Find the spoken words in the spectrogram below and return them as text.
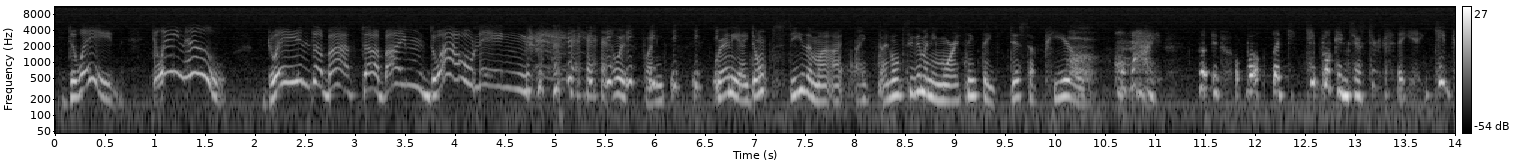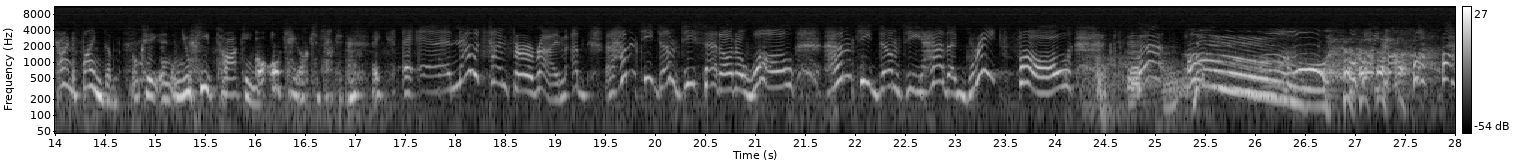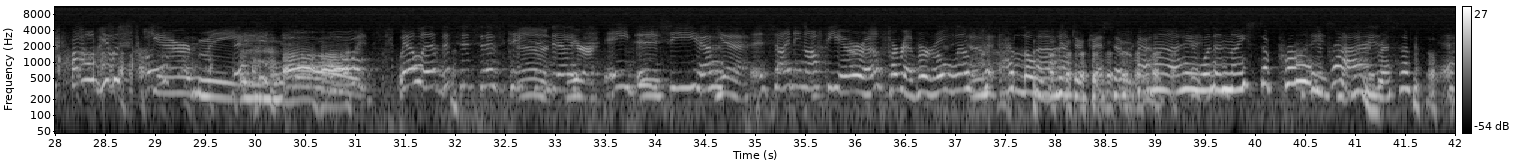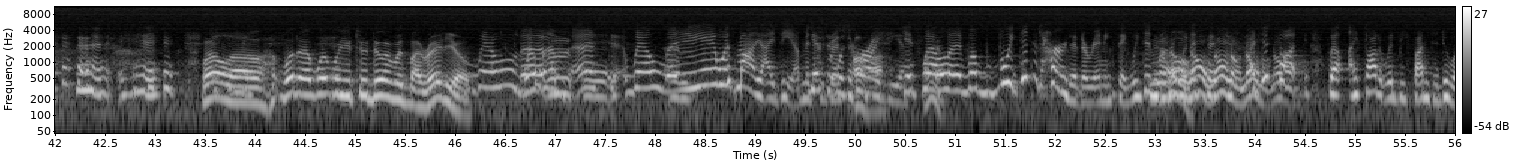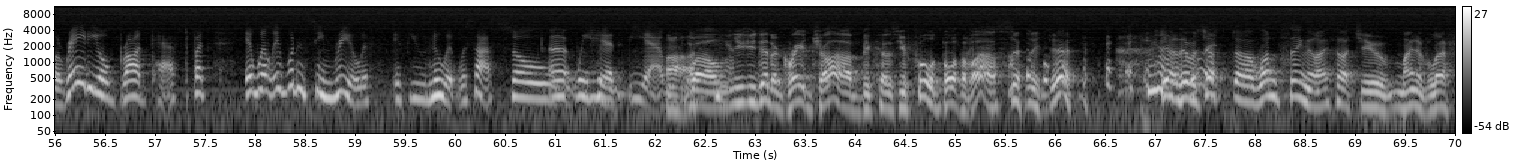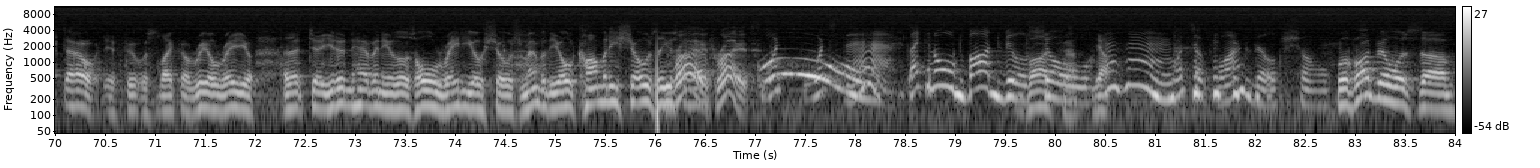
Dwayne. Dwayne who? Dwayne the bathtub. I'm drowning. that was funny. Granny, I don't see them. I, I I don't see them anymore. I think they disappeared. oh my. Uh, well, uh, keep looking, Chester. Uh, keep trying to find them. Okay, and you keep talking. Oh, okay, okay, okay. Uh, uh, now it's time for a rhyme. Um, Humpty Dumpty sat on a wall. Humpty Dumpty had a great fall. Ah, oh, Oh, you scared me. Uh-huh. Well, uh, this is uh, station Uh, here. uh, ABC, uh, yeah. uh, signing off the air uh, forever. Oh, well, Hello, Mr. Dressup. Hey, what a nice surprise, Surprise. Mr. Dress Well, uh, what, uh, what were you two doing with my radio? Well, Well, um, uh, well, uh, it was my idea, Mr. Yes, it was Dressup. her idea. Yes, well, uh, well, we didn't hurt it or anything. We didn't No, ruin no, it. no, no, no, I just no. thought, well, I thought it would be fun to do a radio broadcast, but it, well, it wouldn't seem real if if you knew it was us. So Uh, we hid. Yeah, we Uh-huh. hid. Well, you, you did a great job because you fooled both of us. Certainly did. yeah, there was just uh, one thing that I thought you might have left out if it was like a real radio. uh, That uh, you didn't have any of those old radio shows. Remember the old comedy shows they used to Right, have? right. right. What, what's that? Like an old vaudeville Vodka, show. yeah. Mm-hmm. What's a vaudeville show? Well, vaudeville was, um,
